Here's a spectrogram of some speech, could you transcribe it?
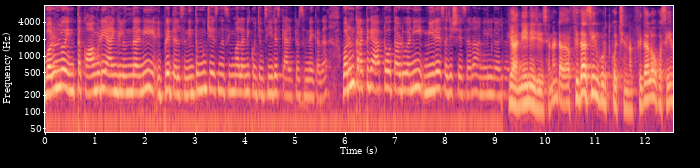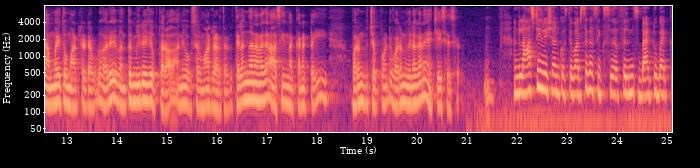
వరుణ్లో ఇంత కామెడీ యాంగిల్ ఉందని ఇప్పుడే తెలిసింది ఇంతకుముందు చేసిన సినిమాలన్నీ కొంచెం సీరియస్ క్యారెక్టర్స్ ఉన్నాయి కదా. వరుణ్ కరెక్ట్గా యాప్ట్ అవుతాడు అని మీరే సజెస్ట్ చేశారా అనిల్ గారు? యా నేనే చేశాను. అంటే ఆ ఫిదా సీన్ గుర్తుకొచ్చింది నాకు. ఫిదాలో ఒక సీన్ అమ్మాయితో మాట్లాడేటప్పుడు అరే ఇవంతా మీరే చెప్తారా? అని ఒకసారి మాట్లాడతాడు. తెలంగాణ అనగానే ఆ సీన్ నాకు కనెక్ట్ అయ్యి వరుణ్కి చెప్పు అంటే వరుణ్ వినగానే చేసేసాడు. అండ్ లాస్ట్ ఇయర్ విషయానికి వస్తే వరుసగా six films back to back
